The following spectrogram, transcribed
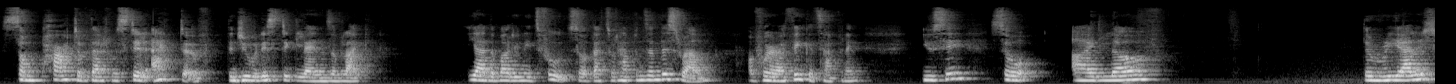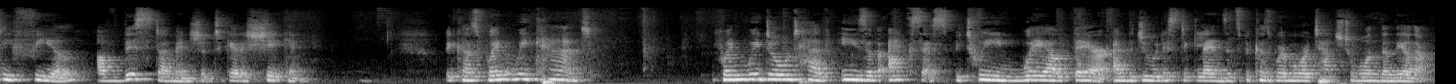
some part of that was still active the dualistic lens of like yeah the body needs food so that's what happens in this realm of where i think it's happening. You see? So i love the reality feel of this dimension to get a shaking. Because when we can't, when we don't have ease of access between way out there and the dualistic lens, it's because we're more attached to one than the other.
